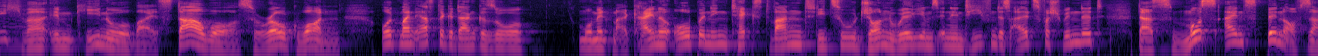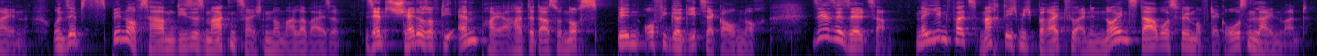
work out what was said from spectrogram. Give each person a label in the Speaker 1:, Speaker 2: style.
Speaker 1: Ich war im Kino bei Star Wars Rogue One und mein erster Gedanke so, Moment mal, keine Opening-Textwand, die zu John Williams in den Tiefen des Alls verschwindet? Das muss ein Spin-off sein. Und selbst Spin-offs haben dieses Markenzeichen normalerweise. Selbst Shadows of the Empire hatte das und noch spin-offiger geht's ja kaum noch. Sehr, sehr seltsam. Na jedenfalls machte ich mich bereit für einen neuen Star Wars-Film auf der großen Leinwand.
